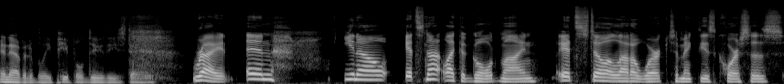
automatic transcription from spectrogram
inevitably people do these days. Right. And you know, it's not like a gold mine. It's still a lot of work to make these courses,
